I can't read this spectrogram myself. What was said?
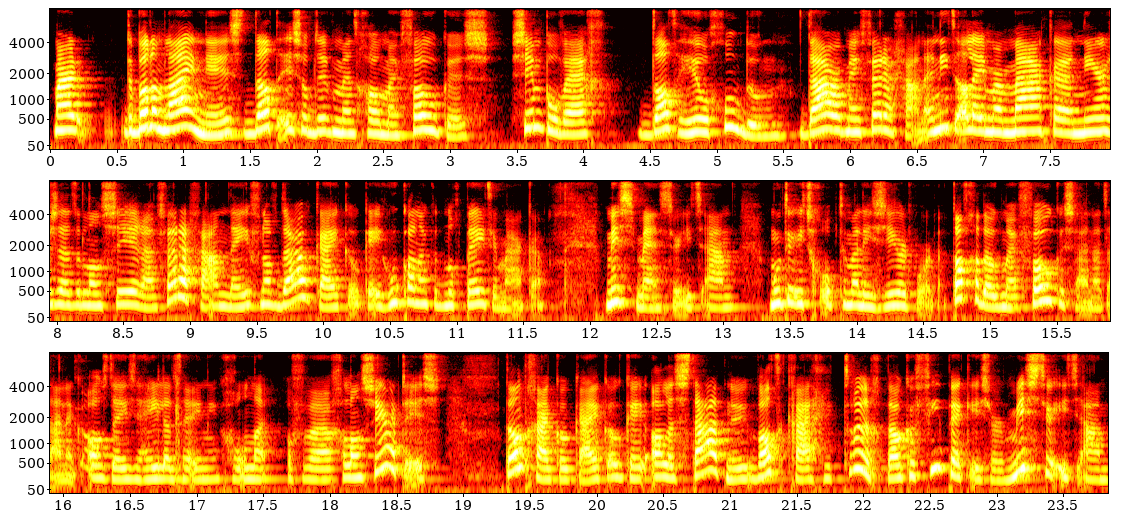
Maar de bottom line is, dat is op dit moment gewoon mijn focus. Simpelweg dat heel goed doen. Daarop mee verder gaan. En niet alleen maar maken, neerzetten, lanceren en verder gaan. Nee, vanaf daar kijken, oké, hoe kan ik het nog beter maken? Mist mensen er iets aan? Moet er iets geoptimaliseerd worden? Dat gaat ook mijn focus zijn uiteindelijk als deze hele training of, uh, gelanceerd is. Dan ga ik ook kijken, oké, alles staat nu. Wat krijg ik terug? Welke feedback is er? Mist er iets aan?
